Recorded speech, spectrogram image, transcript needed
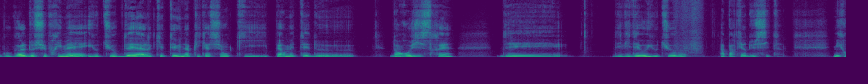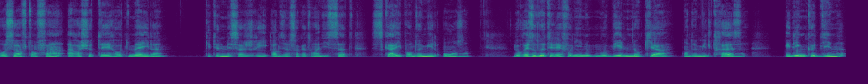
Google de supprimer YouTube DL, qui était une application qui permettait de, d'enregistrer des vidéos YouTube à partir du site. Microsoft, enfin, a racheté Hotmail qui était une messagerie en 1997, Skype en 2011, le réseau de téléphonie mobile Nokia en 2013 et LinkedIn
